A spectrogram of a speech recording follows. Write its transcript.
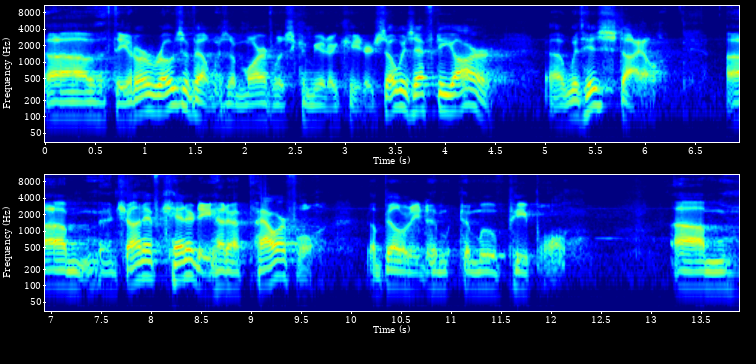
Uh, Theodore Roosevelt was a marvelous communicator. So was FDR uh, with his style. Um, John F. Kennedy had a powerful ability to, to move people. Um,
